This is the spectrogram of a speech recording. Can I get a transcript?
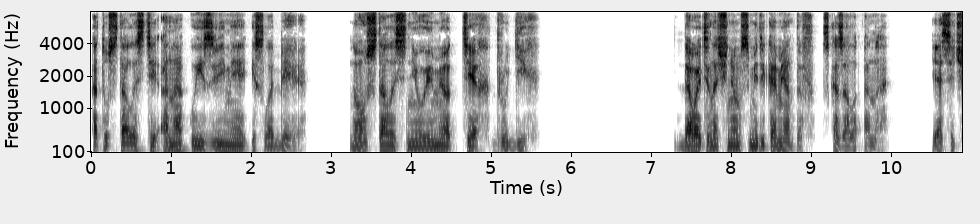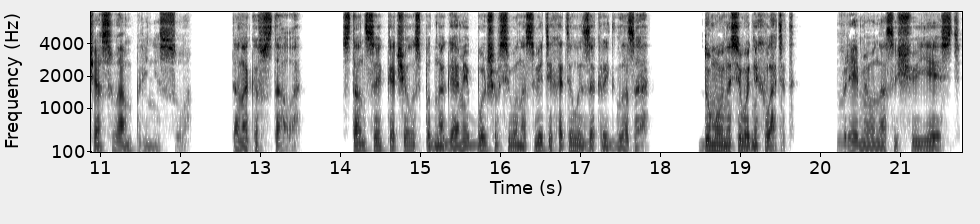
От усталости она уязвимее и слабее. Но усталость не уймет тех, других. «Давайте начнем с медикаментов», — сказала она. «Я сейчас вам принесу». Танака встала. Станция качалась под ногами, больше всего на свете хотелось закрыть глаза. «Думаю, на сегодня хватит». «Время у нас еще есть.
